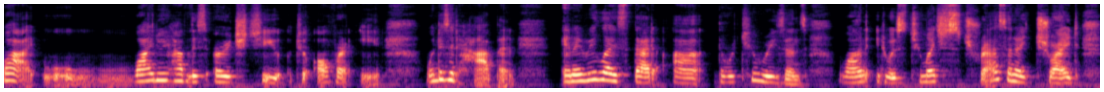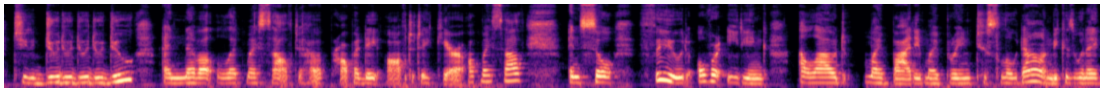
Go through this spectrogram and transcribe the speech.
why why do you have this urge to to overeat when does it happen and I realized that uh, there were two reasons. One, it was too much stress, and I tried to do do do do do, and never let myself to have a proper day off to take care of myself. And so, food overeating allowed my body, my brain to slow down because when I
